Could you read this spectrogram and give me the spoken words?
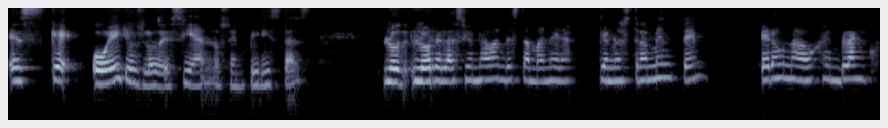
es que, o ellos lo decían, los empiristas, lo, relacionaban de esta manera, que nuestra mente era una hoja en blanco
